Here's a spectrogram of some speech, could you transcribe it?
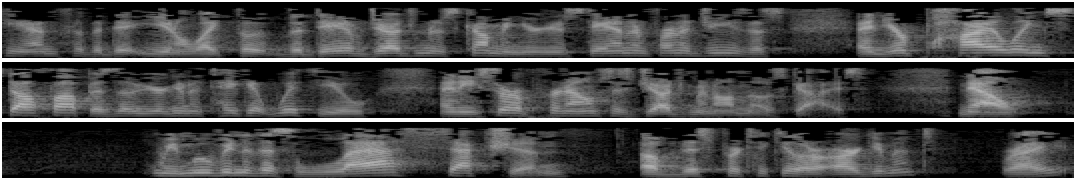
can for the day you know like the the day of judgment is coming. You're going to stand in front of Jesus and you're piling stuff up as though you're going to take it with you and he sort of pronounces judgment on those guys. Now we move into this last section of this particular argument right?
